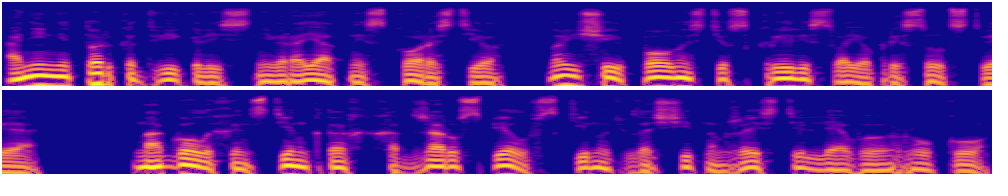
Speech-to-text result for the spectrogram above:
Они не только двигались с невероятной скоростью, но еще и полностью скрыли свое присутствие. На голых инстинктах Хаджар успел вскинуть в защитном жесте левую руку.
